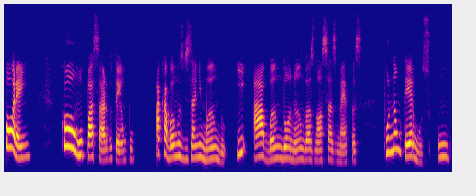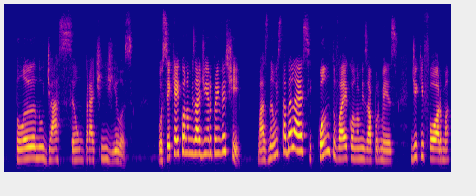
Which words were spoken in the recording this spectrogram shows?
Porém, com o passar do tempo, acabamos desanimando e abandonando as nossas metas por não termos um plano de ação para atingi-las. Você quer economizar dinheiro para investir, mas não estabelece quanto vai economizar por mês, de que forma,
